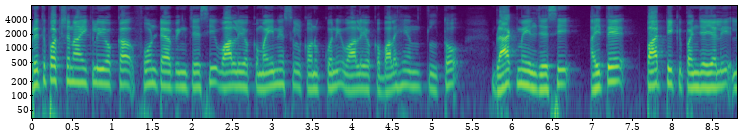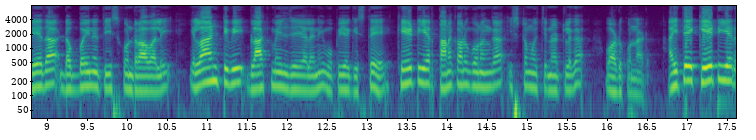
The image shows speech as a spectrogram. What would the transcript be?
ప్రతిపక్ష నాయకుల యొక్క ఫోన్ ట్యాపింగ్ చేసి వాళ్ళ యొక్క మైనస్లు కనుక్కొని వాళ్ళ యొక్క బలహీనతలతో బ్లాక్మెయిల్ చేసి అయితే పార్టీకి పనిచేయాలి లేదా డబ్బైనా తీసుకొని రావాలి ఇలాంటివి బ్లాక్మెయిల్ చేయాలని ఉపయోగిస్తే కేటీఆర్ తనకు అనుగుణంగా ఇష్టం వచ్చినట్లుగా వాడుకున్నాడు. అయితే కేటీఆర్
